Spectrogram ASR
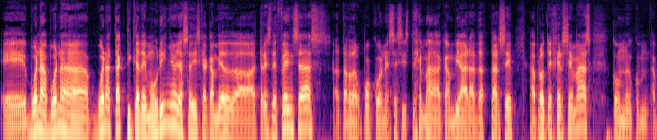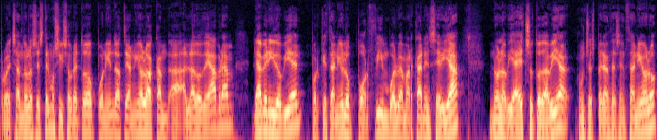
Eh, buena, buena, buena táctica de Mourinho. Ya sabéis que ha cambiado a tres defensas. Ha tardado poco en ese sistema a cambiar, a adaptarse, a protegerse más, con- con- aprovechando los extremos y sobre todo poniendo a a- al lado de Abraham. Le ha venido bien porque Zaniolo por fin vuelve a marcar en Serie A. No lo había hecho todavía, muchas esperanzas en Zaniolo.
